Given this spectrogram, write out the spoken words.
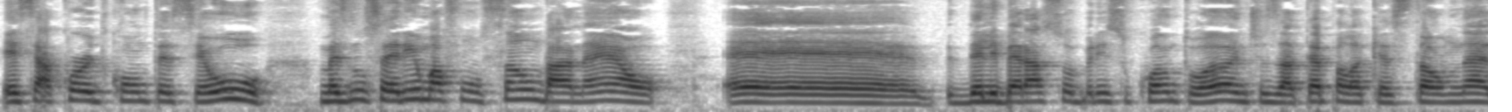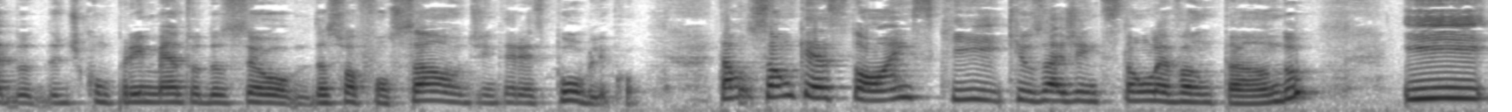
esse acordo com o TCU, mas não seria uma função da ANEL é, deliberar sobre isso quanto antes, até pela questão né, do, de cumprimento do seu, da sua função de interesse público? Então, são questões que, que os agentes estão levantando. E,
